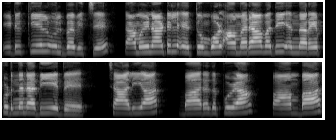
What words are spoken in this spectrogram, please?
ഇടുക്കിയിൽ ഉത്ഭവിച്ച് തമിഴ്നാട്ടിൽ എത്തുമ്പോൾ അമരാവതി എന്നറിയപ്പെടുന്ന നദി ഏത്? ചാലിയാർ ഭാരതപ്പുഴ പാമ്പാർ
